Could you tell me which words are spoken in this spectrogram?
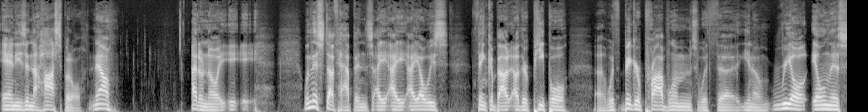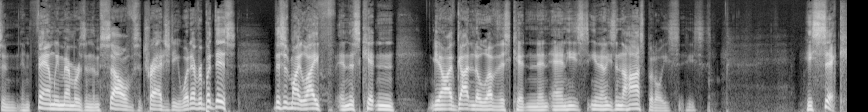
and he's in the hospital now. I don't know. It, it, when this stuff happens, I, I, I always think about other people uh, with bigger problems, with uh, you know real illness and, and family members and themselves, a tragedy, whatever. But this this is my life, and this kitten, you know, I've gotten to love this kitten, and and he's you know he's in the hospital. He's he's he's sick,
